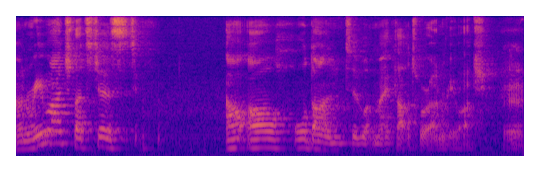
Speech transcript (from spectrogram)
On rewatch, let's just. I'll, I'll hold on to what my thoughts were on rewatch. Mm.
